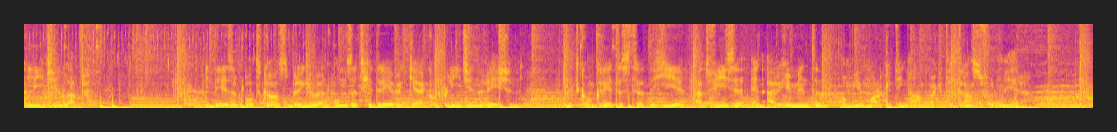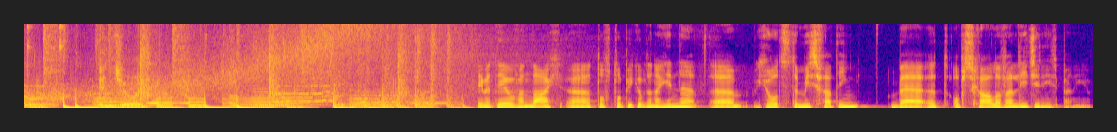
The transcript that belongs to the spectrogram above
bij Legion Lab. In deze podcast brengen we een omzetgedreven kijk op lead generation, met concrete strategieën, adviezen en argumenten om je marketingaanpak te transformeren. Enjoy. Hey Matteo, vandaag uh, tof topic op de agenda. Uh, grootste misvatting bij het opschalen van lead inspanningen.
